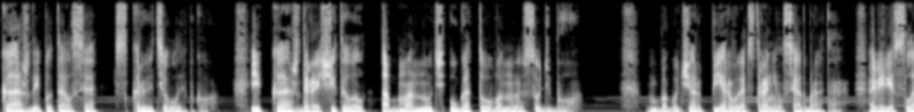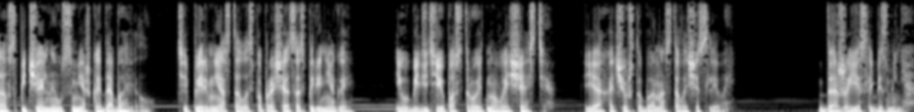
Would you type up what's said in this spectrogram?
Каждый пытался скрыть улыбку. И каждый рассчитывал обмануть уготованную судьбу. Богучар первый отстранился от брата, а Вереслав с печальной усмешкой добавил. «Теперь мне осталось попрощаться с Перенегой и убедить ее построить новое счастье. Я хочу, чтобы она стала счастливой. Даже если без меня».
